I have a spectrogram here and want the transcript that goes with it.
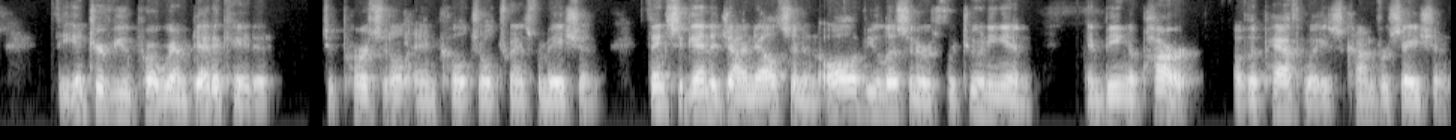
the interview program dedicated to personal and cultural transformation. Thanks again to John Nelson and all of you listeners for tuning in and being a part of the Pathways conversation.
